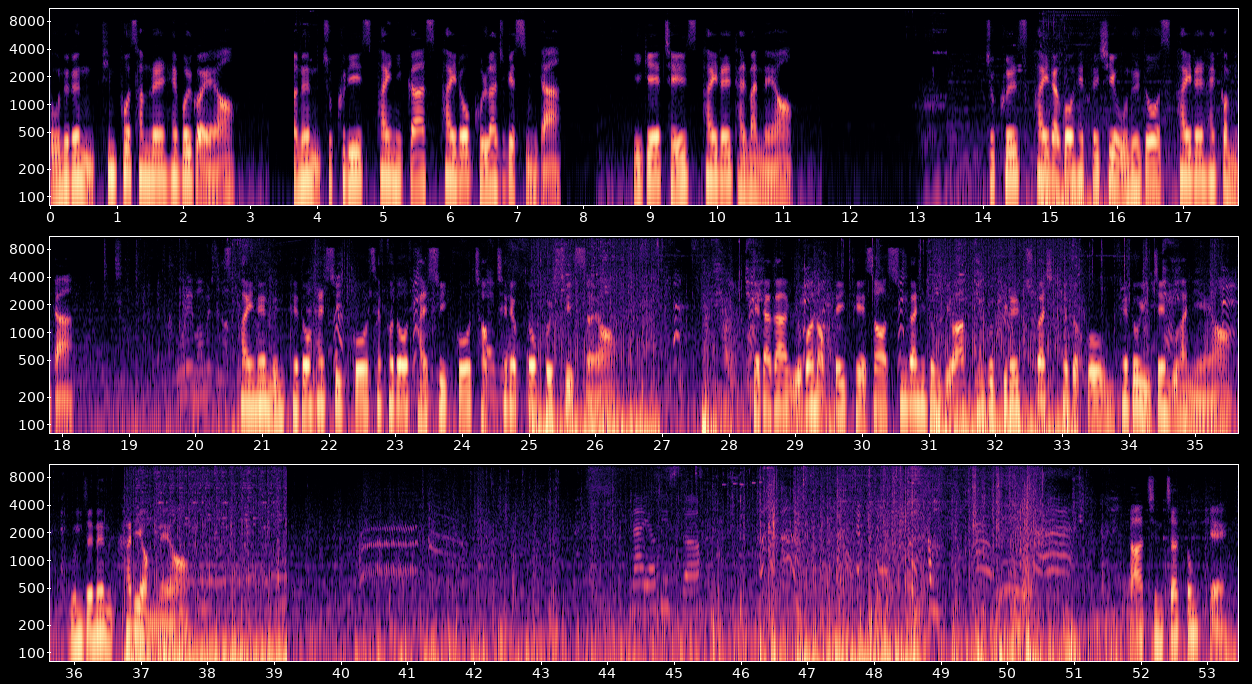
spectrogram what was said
오늘은 팀포 3를 해볼 거예요. 저는 주크리 스파이니까 스파이로 골라주겠습니다. 이게 제일 스파이를 닮았네요. 주클 스파이라고 했듯이 오늘도 스파이를 할 겁니다. 스파이는 은폐도 할 수 있고 sapper도 달 수 있고 적 체력도 볼 수 있어요. 게다가 요번 업데이트에서 순간이동기와 궁극기를 추가시켜줬고 은폐도 이제 무한이에요. 문제는 칼이 없네요. 나 여기 있어. 나 진짜 똥캐.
